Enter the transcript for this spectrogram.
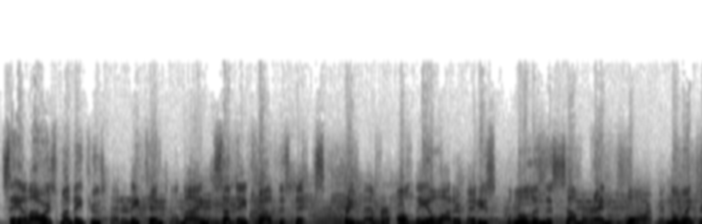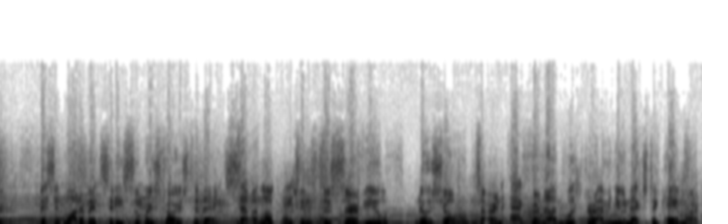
Sale hours Monday through Saturday 10 till 9, Sunday 12 to 6. Remember, only a waterbed is cool in the summer and warm in the winter. Visit Waterbed City Superstores today. Seven locations to serve you. New showrooms are in Akron on Wooster Avenue next to Kmart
